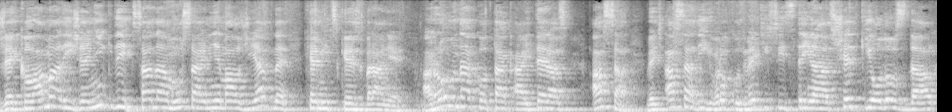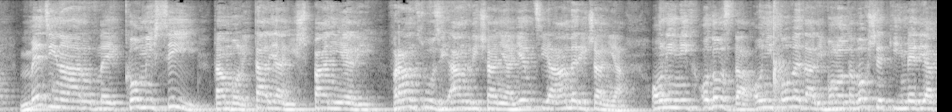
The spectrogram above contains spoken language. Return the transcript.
že klamali, že nikdy Saddam Hussein nemal žiadne chemické zbranie. A rovnako tak aj teraz Asad. Veď Asad ich v roku 2013 všetky odovzdal medzinárodnej komisii. Tam boli Taliani, Španieli, Francúzi, Angličania, Nemci a Američania. On im ich odovzdal. Oni povedali, bolo to vo všetkých médiách,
